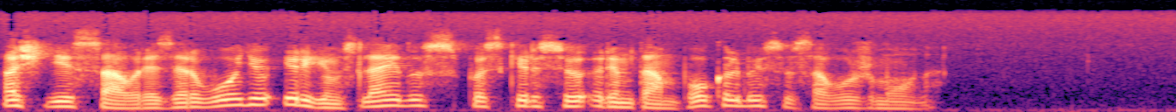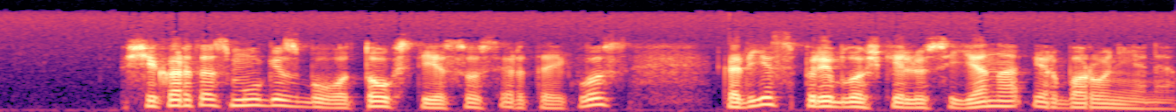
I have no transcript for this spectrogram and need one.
aš jį savo rezervuoju ir jums leidus paskirsiu rimtam pokalbiui su savo žmona. Šį kartą smūgis buvo toks tiesus ir taiklus, kad jis pribloškė Liusieną ir baronienę.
